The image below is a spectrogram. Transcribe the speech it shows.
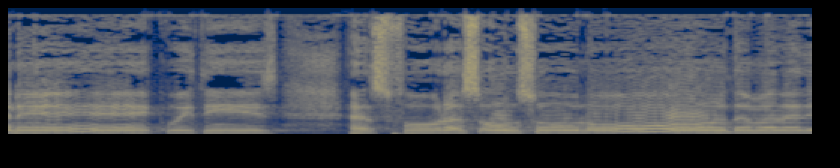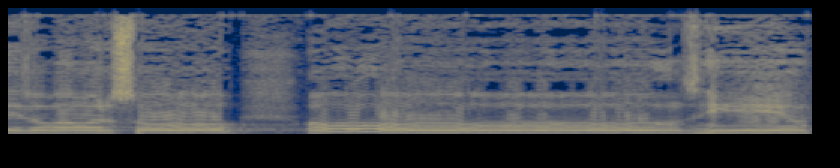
iniquities. As for us also, Lord, the maladies of our soul, souls heal,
